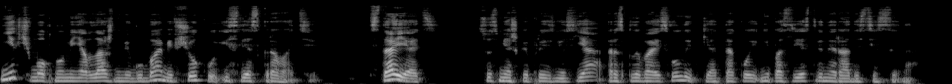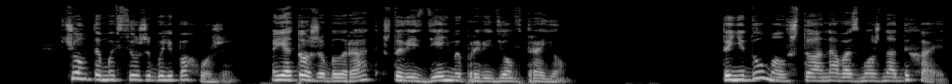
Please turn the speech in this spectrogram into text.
Ник чмокнул меня влажными губами в щеку и слез с кровати. «Стоять!» — с усмешкой произнес я, расплываясь в улыбке от такой непосредственной радости сына. В чем-то мы все же были похожи. Я тоже был рад, что весь день мы проведем втроем. Ты не думал, что она, возможно, отдыхает,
